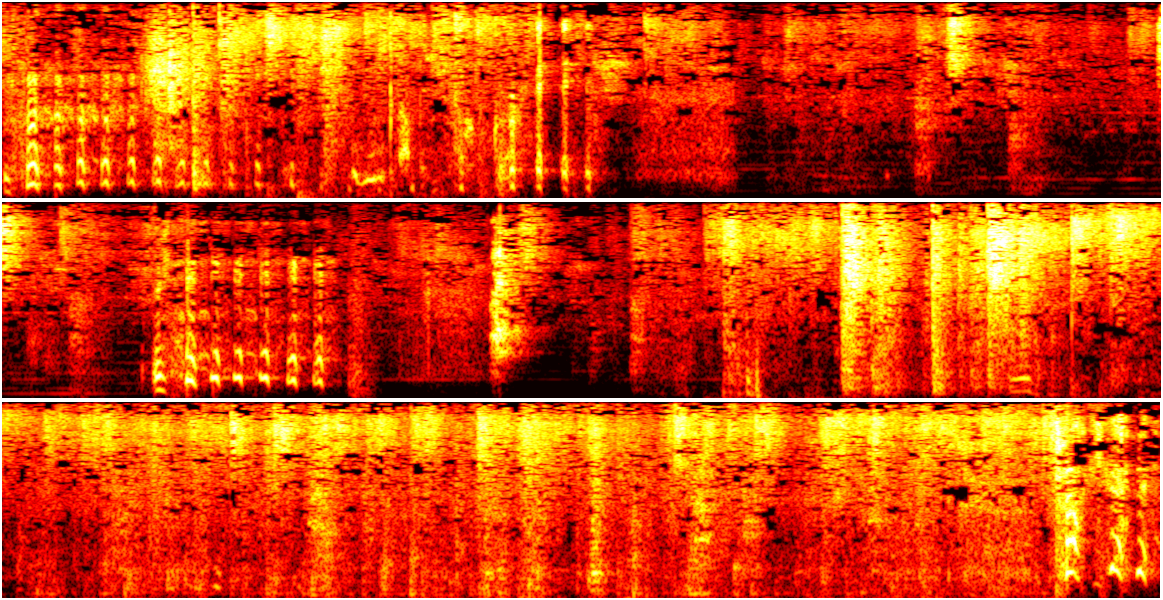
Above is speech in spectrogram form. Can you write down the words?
you puppies so great. Fuck it!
